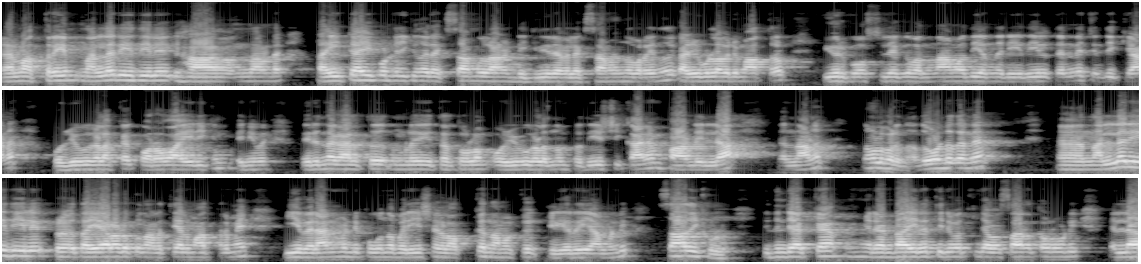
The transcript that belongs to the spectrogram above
കാരണം അത്രയും നല്ല രീതിയിൽ എന്താണ് ടൈറ്റ് ആയിക്കൊണ്ടിരിക്കുന്ന ഒരു എക്സാമുകളാണ് ഡിഗ്രി ലെവൽ എക്സാം എന്ന് പറയുന്നത്. കഴിവുള്ളവർ മാത്രം ഈ ഒരു പോസ്റ്റിലേക്ക് വന്നാൽ മതി എന്ന രീതിയിൽ തന്നെ ചിന്തിക്കുകയാണ്. ഒഴിവുകളൊക്കെ കുറവായിരിക്കും. ഇനി വരുന്ന കാലത്ത് നമ്മൾ ഇത്രത്തോളം ഒഴിവുകളൊന്നും പ്രതീക്ഷിക്കാനും പാടില്ല എന്നാണ് നമ്മൾ പറയുന്നത്. അതുകൊണ്ട് തന്നെ നല്ല രീതിയിൽ തയ്യാറെടുപ്പ് നടത്തിയാൽ മാത്രമേ ഈ വരാൻ വേണ്ടി പോകുന്ന പരീക്ഷകളൊക്കെ നമുക്ക് ക്ലിയർ ചെയ്യാൻ വേണ്ടി സാധിക്കുള്ളൂ. ഇതിന്റെയൊക്കെ രണ്ടായിരത്തി ഇരുപത്തിയഞ്ച് അവസാനത്തോടുകൂടി എല്ലാ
